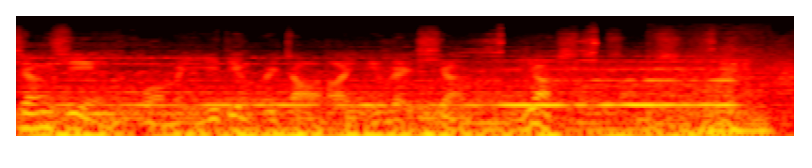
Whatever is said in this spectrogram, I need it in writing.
相信我们一定会找到一位像你一样受伤的士兵。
